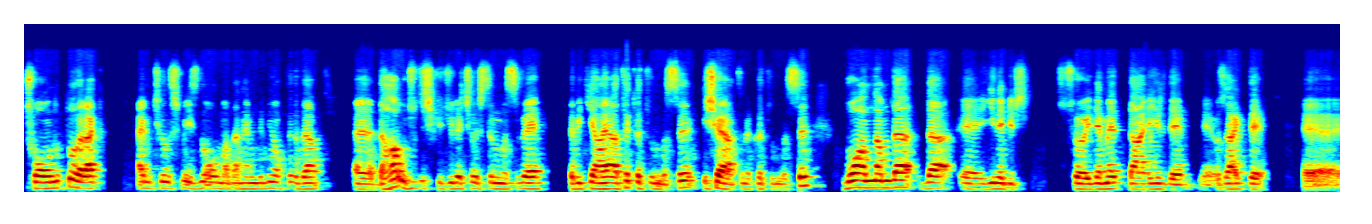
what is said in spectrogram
çoğunluklu olarak hem çalışma izni olmadan hem de bir noktada e, daha ucuz iş gücüyle çalıştırılması ve tabii ki hayata katılması, iş hayatına katılması bu anlamda da e, yine bir söyleme dair de e, özellikle e,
